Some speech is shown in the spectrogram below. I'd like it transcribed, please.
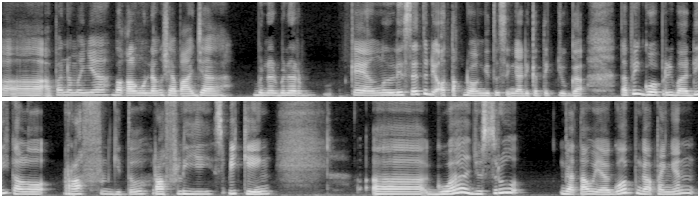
uh, apa namanya bakal ngundang siapa aja. Bener-bener kayak ngelisnya tuh di otak doang gitu sih nggak diketik juga. Tapi gue pribadi kalau rough gitu, roughly speaking, uh, gue justru nggak tahu ya, gue nggak pengen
